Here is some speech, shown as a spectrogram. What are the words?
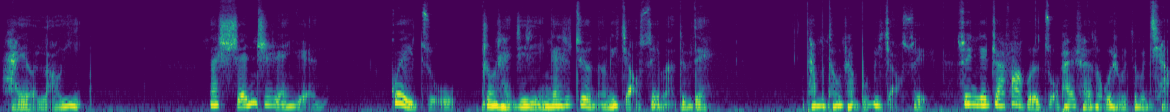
还有劳役。那神职人员、贵族、中产阶级应该是最有能力缴税嘛，对不对？他们通常不必缴税，所以你知道法国的左派传统为什么这么强？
